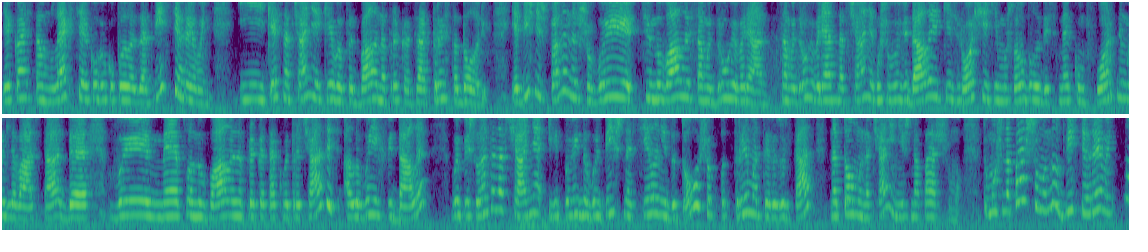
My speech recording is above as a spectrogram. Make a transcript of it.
якась там лекція, яку ви купили за 200 гривень, і якесь навчання, яке ви придбали, наприклад, за 300 доларів. Я більш ніж впевнена, що ви цінували саме другий варіант, саме другий варіант навчання, тому що ви віддали якісь гроші, які можливо були десь некомфортними для вас, та де ви не планували, наприклад, так витрачатись, але ви їх віддали. Ви пішли на це навчання, і відповідно ви більш націлені до того, щоб отримати результат на тому навчанні, ніж на першому. Тому що на першому ну 200 гривень, ну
